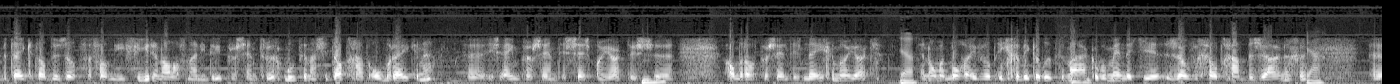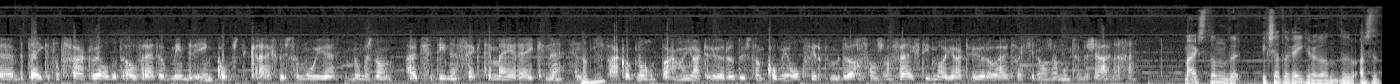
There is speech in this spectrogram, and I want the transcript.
Betekent dat dus dat we van die 4,5 naar die 3% terug moeten. En als je dat gaat omrekenen, is 1% is 6 miljard. Dus eh anderhalf procent is 9 miljard. Ja. En om het nog even wat ingewikkelder te maken, op het moment dat je zoveel geld gaat bezuinigen, Ja. Eh, betekent dat vaak wel dat de overheid ook minder inkomsten krijgt. Dus dan moet je, noemen ze dan uitverdieneffecten meerekenen. En dat is vaak ook nog een paar miljard euro. Dus dan kom je ongeveer op een bedrag van zo'n 15 miljard euro uit wat je dan zou moeten bezuinigen. Maar ik zat, dan de, ik zat te rekenen, dan, als, het,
